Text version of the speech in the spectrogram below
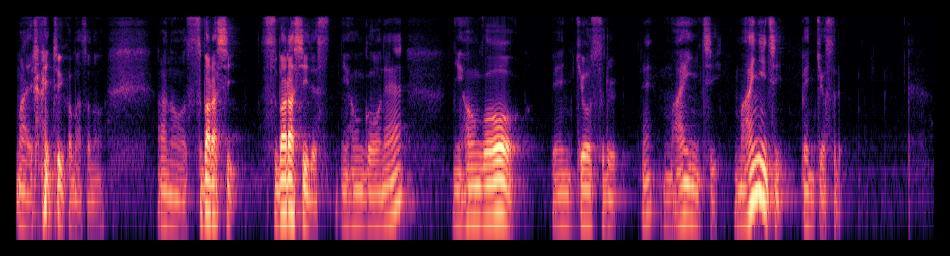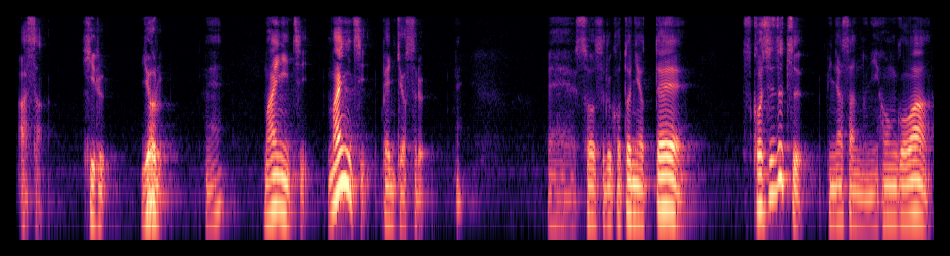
まあ偉いというかまあそのあの素晴らしい。素晴らしいです。日本語をね日本語を勉強する、ね、毎日。毎日。勉強する。朝昼夜、ね、毎日毎日勉強する、ね。えー、そうすることによって少しずつ皆さんの日本語は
